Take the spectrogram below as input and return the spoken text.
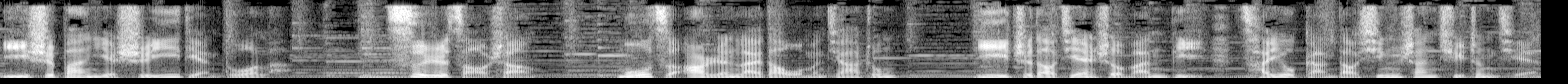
已是半夜十一点多了。次日早上，母子二人来到我们家中，一直到建设完毕，才又赶到兴山去挣钱。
